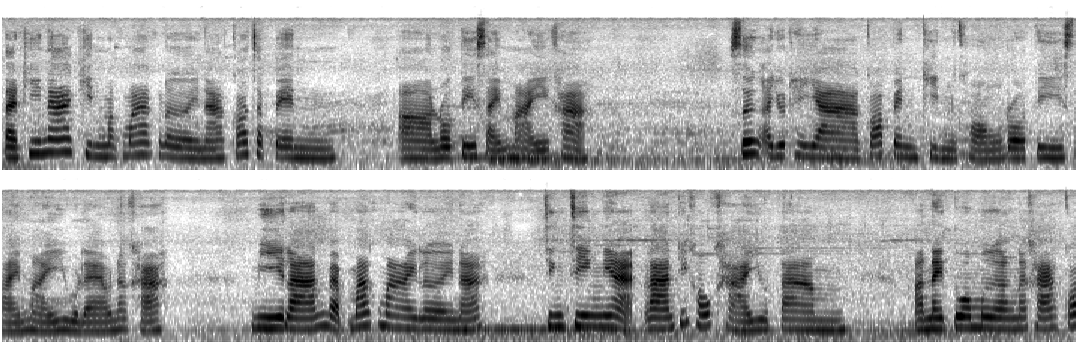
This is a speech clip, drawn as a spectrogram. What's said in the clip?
แต่ที่น่ากินมากๆเลยนะ ก็จะเป็นโรตีสายไหมค่ะ ซึ่งอยุธยาก็เป็นถิ่นของโรตีสายไหมอยู่แล้วนะคะ มีร้านแบบมากมายเลยนะ จริงๆเนี่ยร้านที่เขาขายอยู่ตามในตัวเมืองนะคะ ก็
